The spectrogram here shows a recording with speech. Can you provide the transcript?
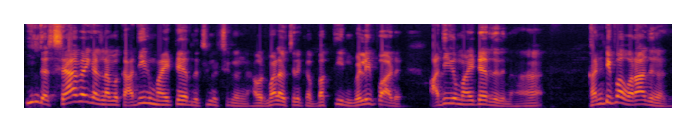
இந்த சேவைகள் நமக்கு அதிகமாயிட்டே இருந்துச்சுன்னு வச்சுக்கோங்க. அவர் மேலே வச்சுருக்க பக்தியின் வெளிப்பாடு அதிகமாயிட்டே இருந்ததுன்னா கண்டிப்பாக வராதுங்க அது.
